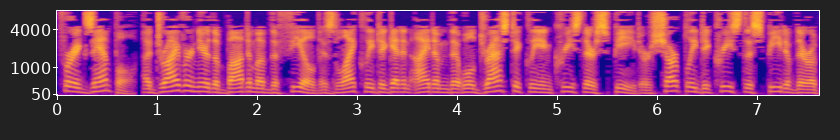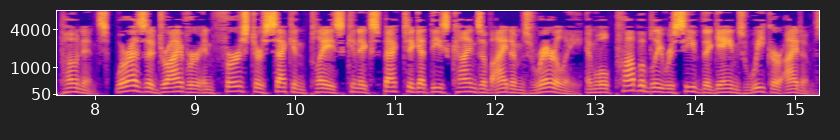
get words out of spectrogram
For example, a driver near the bottom of the field is likely to get an item that will drastically increase their speed or sharply decrease the speed of their opponents, whereas a driver in first or second place can expect to get these kinds of items rarely and will probably receive the game's weaker items.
